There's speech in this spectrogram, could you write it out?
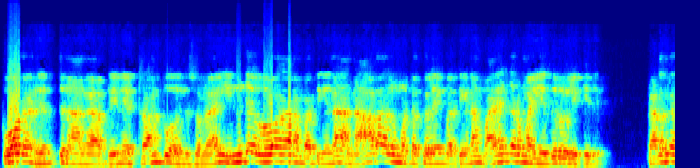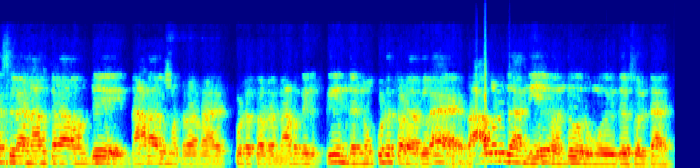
போரை நிறுத்தினாங்க அப்படின்னு ட்ரம்ப் வந்து சொன்னாங்க இந்த விவகாரம் பாத்தீங்கன்னா நாடாளுமன்றத்திலையும் பாத்தீங்கன்னா பயங்கரமா எதிரொலிக்குது. கடந்த சில நாட்களா வந்து நாடாளுமன்ற ந- கூட்டத்தொடர் நடந்துருக்கு. இந்த கூட்டத்தொடர்ல ராகுல் காந்தியே வந்து ஒரு இதை சொல்லிட்டாரு.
